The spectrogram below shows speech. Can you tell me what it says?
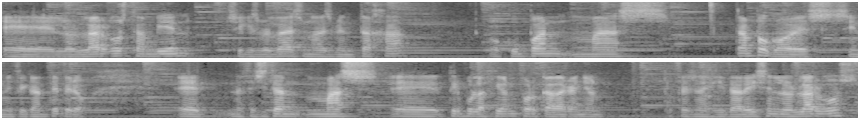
eh, los largos también, sí que es verdad, es una desventaja. Ocupan más... Tampoco es significante, pero eh, necesitan más eh, tripulación por cada cañón. Entonces necesitaréis en los largos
